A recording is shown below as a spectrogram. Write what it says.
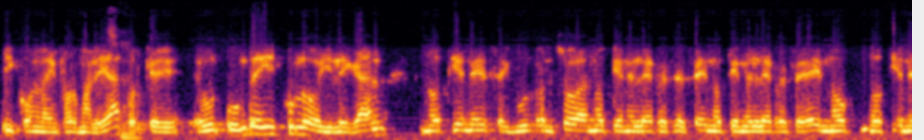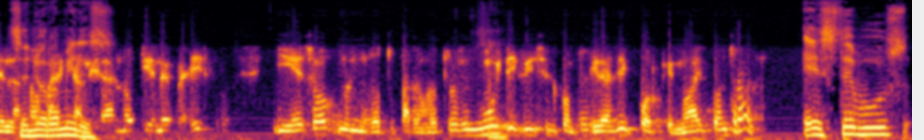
y con la informalidad porque un, un vehículo ilegal no tiene seguro el SOA, no tiene el RCC, no tiene el RCE, no, no tiene la Señor Ramírez. calidad, no tiene registro y eso nosotros, para nosotros es muy difícil competir así porque no hay control. ¿Este bus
